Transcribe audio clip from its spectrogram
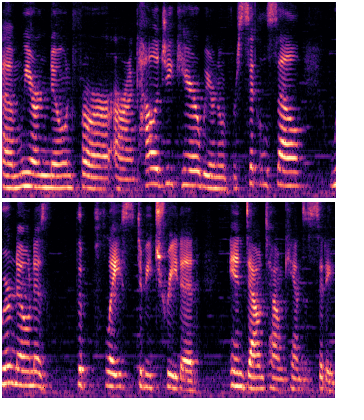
Um, we are known for our oncology care. We are known for sickle cell. We're known as the place to be treated in downtown Kansas City.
